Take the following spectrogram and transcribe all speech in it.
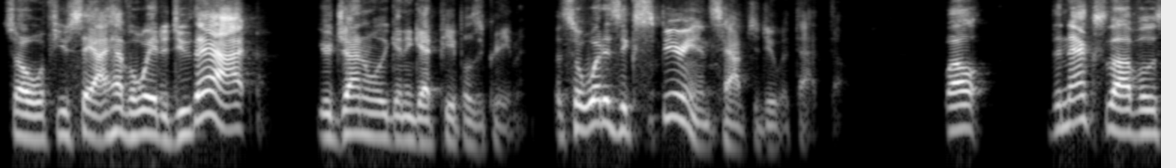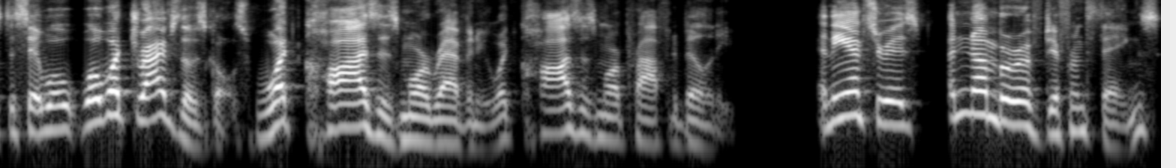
So if you say, I have a way to do that, you're generally going to get people's agreement. But so what does experience have to do with that, though? Well, the next level is to say, well, well, what drives those goals? What causes more revenue? What causes more profitability? And the answer is a number of different things,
